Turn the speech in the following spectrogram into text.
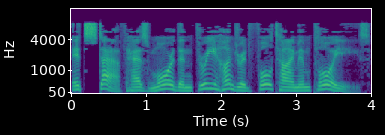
Its staff has more than 300 full-time employees.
